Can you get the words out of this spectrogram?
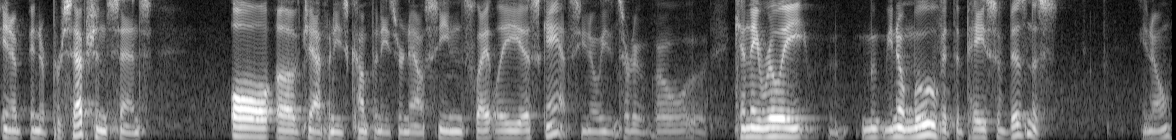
in a in a perception sense, all of Japanese companies are now seen slightly askance. You know, you sort of go, can they really, you know, move at the pace of business? You know,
